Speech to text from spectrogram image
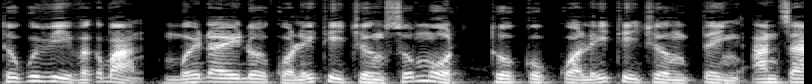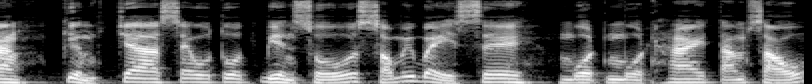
Thưa quý vị và các bạn, mới đây đội quản lý thị trường số 1 thuộc Cục Quản lý Thị trường tỉnh An Giang kiểm tra xe ô tô biển số 67C11286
